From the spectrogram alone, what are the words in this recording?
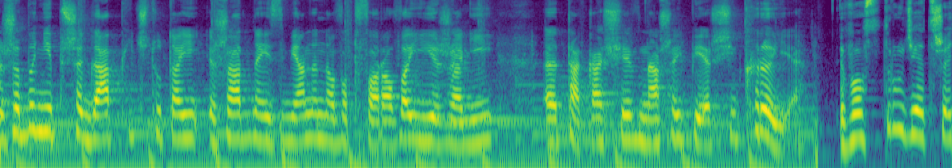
żeby nie przegapić tutaj żadnej zmiany nowotworowej, jeżeli e, taka się w naszej piersi kryje. W Ostrudzie 3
